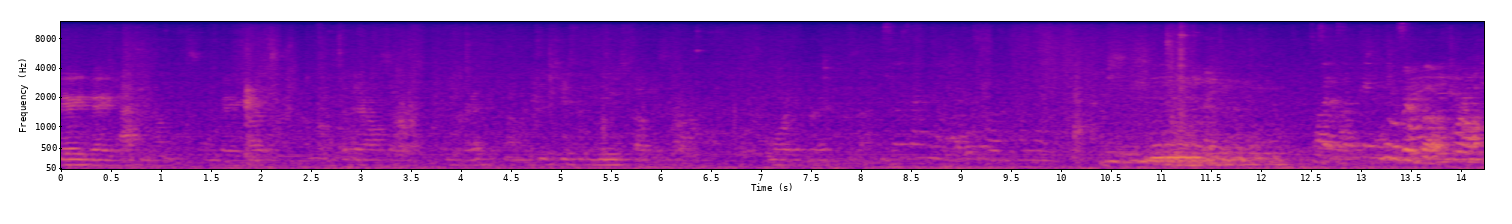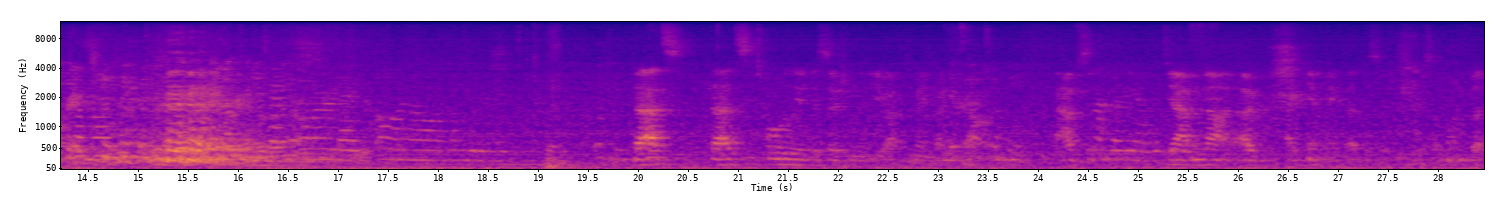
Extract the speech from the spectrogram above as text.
very, very happy moments and very heartwarming moments, but they're also horrific moments. Um, it's just the news focuses on more of the horrific stuff. So then the also comment. So it's okay A little bit of both, we're all crazy. own military or like, no, don't do it. What do you think? That's, that's totally a decision that you have to make on your It's up to own. Absolutely. Yeah, I'm not, I, I can't make that decision for someone, but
